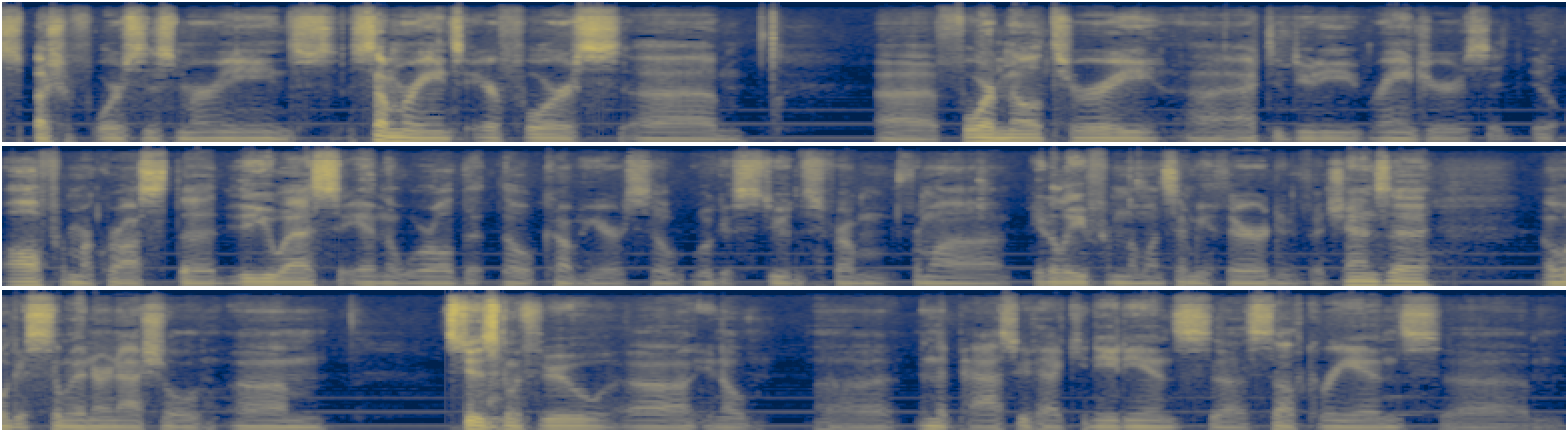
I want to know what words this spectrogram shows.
Special Forces, Marines, submarines, Air Force, um, uh, foreign military, uh, active duty Rangers, it, it, all from across the, the U.S. and the world that they'll come here. So we'll get students from from uh, Italy, from the 173rd in Vicenza, uh, we'll get some international um, students come through. Uh, you know, uh, in the past we've had Canadians, South Koreans, um,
